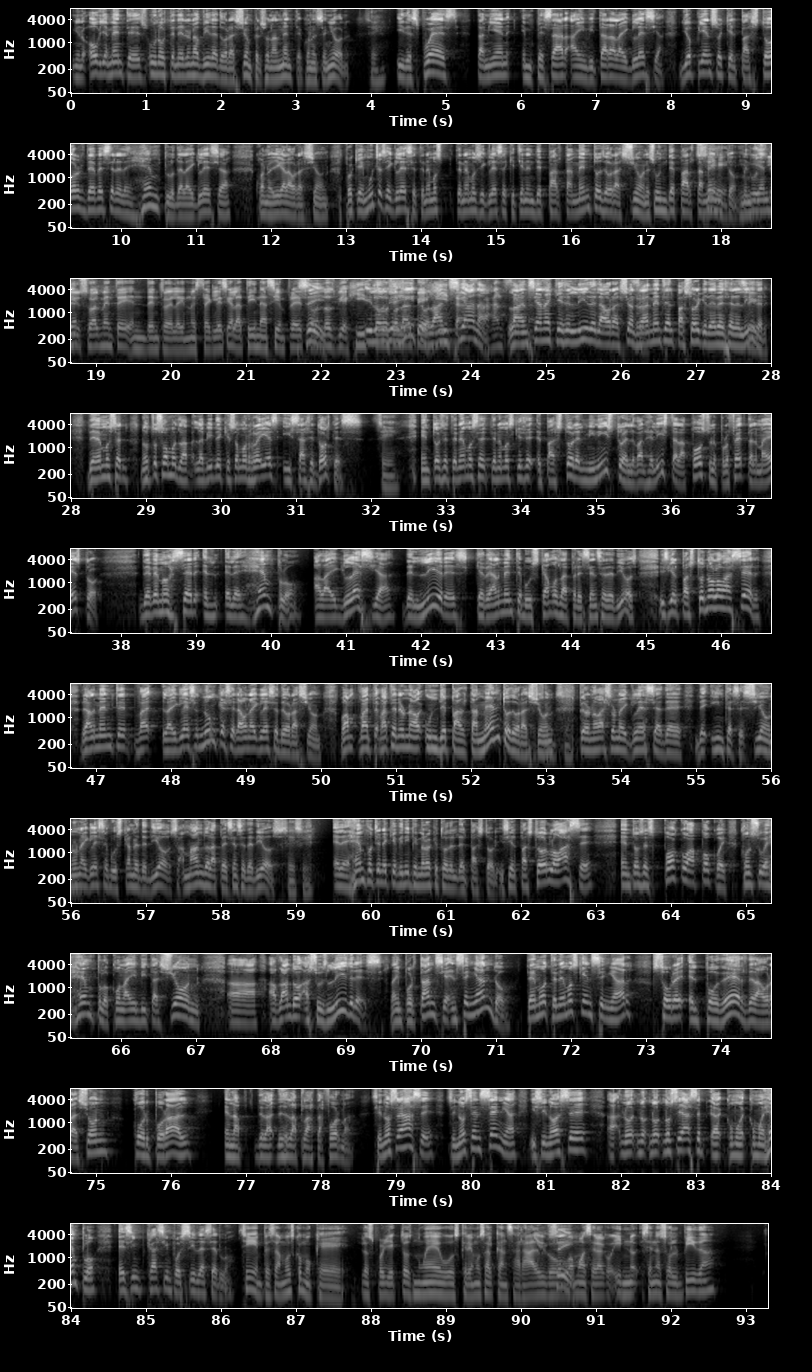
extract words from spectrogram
you know, obviamente, es uno tener una vida de oración personalmente con el Señor. Sí. Y después también empezar a invitar a la iglesia. Yo pienso que el pastor debe ser el ejemplo de la iglesia cuando llega la oración. Porque en muchas iglesias tenemos, tenemos iglesias que tienen departamentos de oración. Es un departamento, Sí, ¿me entiendes? Usualmente en- dentro de la- nuestra iglesia latina siempre Sí. son los viejitos Y los o las viejitos, la anciana, las ancianas. la anciana que es el líder de la oración. Realmente es el pastor que debe ser el líder. Debemos ser, nosotros somos la, la Biblia que somos reyes y sacerdotes. Sí. Entonces tenemos, tenemos que ser el pastor, el ministro, el evangelista, el apóstol, el profeta, el maestro. Debemos ser el, el ejemplo a la iglesia de líderes que realmente buscamos la presencia de Dios. Y si el pastor no lo va a hacer, realmente va- la iglesia nunca será una iglesia de oración. Va, va a- va a tener una- un departamento de oración, Sí, sí. pero no va a ser una iglesia de, de intercesión, una iglesia buscando de Dios, amando la presencia de Dios Sí, sí. El ejemplo tiene que venir primero que todo del, del pastor. Y si el pastor lo hace, entonces poco a poco, eh, con su ejemplo, con la invitación, ah, hablando a sus líderes, la importancia, enseñando. Tenemos, que enseñar sobre el poder de la oración corporal en la, de la- desde la plataforma. Si no se hace, si no se enseña y si no, hace, ah, no, no, no, se hace ah, como, como ejemplo, es casi imposible hacerlo. Sí, empezamos como que los proyectos nuevos, queremos alcanzar algo, Sí. vamos a hacer algo y no, se nos olvida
